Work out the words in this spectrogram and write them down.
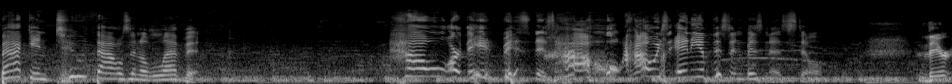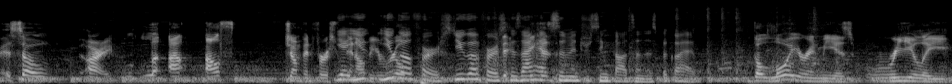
back in 2011. How are they in business? How how is any of this in business still? There. So, all right. I'll, I'll jump in first, Yeah, and you, I'll be you real. go first. You go first because I have some interesting thoughts on this. But go ahead. the lawyer in me is really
